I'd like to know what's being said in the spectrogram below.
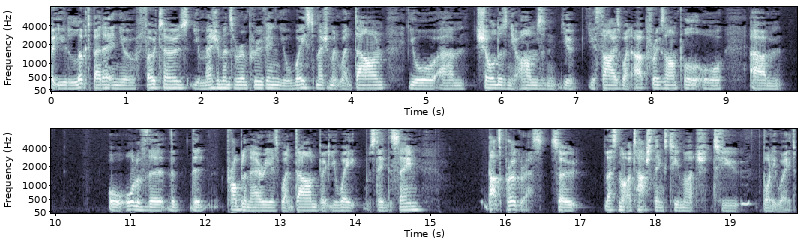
but you looked better in your photos, your measurements were improving, your waist measurement went down, your um, shoulders and your arms and your, your thighs went up, for example, or um, or all of the, the, the problem areas went down, but your weight stayed the same, that's progress. So let's not attach things too much to body weight.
